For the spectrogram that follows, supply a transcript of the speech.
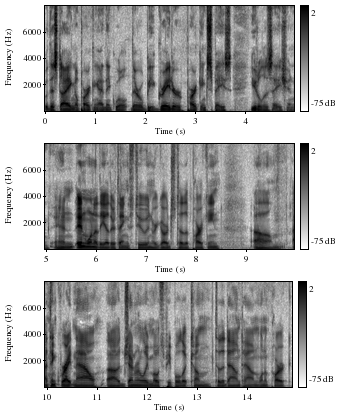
with this diagonal parking, I think will there will be greater parking space utilization. And and one of the other things too, in regards to the parking, um, I think right now, uh, generally most people that come to the downtown want to park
